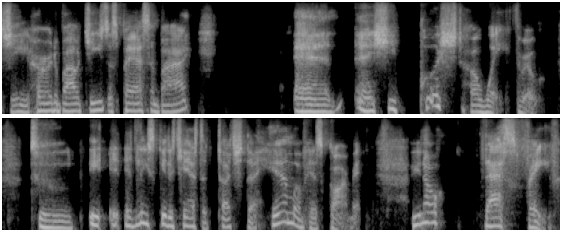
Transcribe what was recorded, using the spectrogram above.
she heard about Jesus passing by, and and she pushed her way through to at least get a chance to touch the hem of his garment. You know, that's faith.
